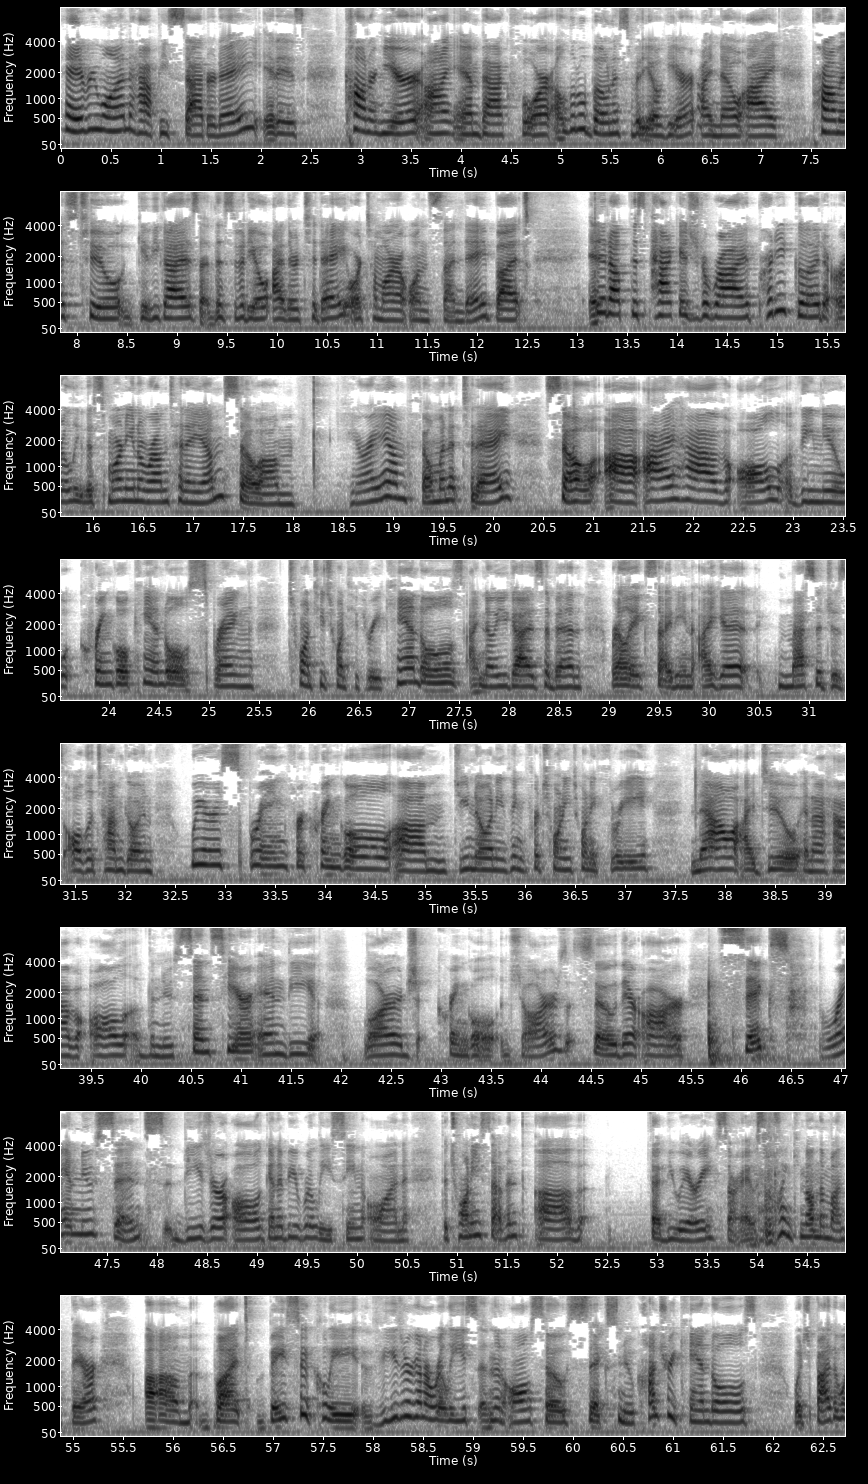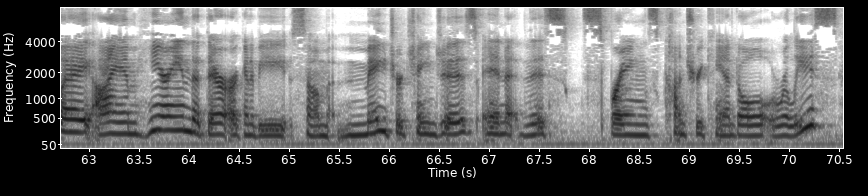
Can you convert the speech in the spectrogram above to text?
Hey everyone, happy Saturday. It is Connor here. I am back for a little bonus video here. I know I promised to give you guys this video either today or tomorrow on Sunday, but ended up this package arrived pretty good early this morning around 10 a.m. So um, here I am filming it today. So uh, I have all of the new Kringle Candle Spring 2023 candles. I know you guys have been really exciting. I get messages all the time going, where is spring for Kringle? Um, do you know anything for 2023? Now I do, and I have all of the new scents here in the large Kringle jars. So there are six brand new scents. These are all gonna be releasing on the 27th of February. Sorry, I was blanking on the month there. Um, but basically these are going to release and then also six new country candles, which by the way, I am hearing that there are going to be some major changes in this spring's country candle release.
